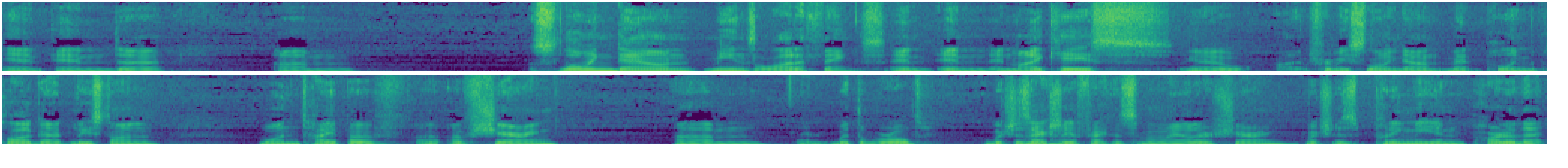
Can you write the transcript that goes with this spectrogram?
and and uh, um, slowing down means a lot of things. And in in my case, you know, for me, slowing down meant pulling the plug at least on one type of of sharing um, with the world, which has actually affected some of my other sharing, which is putting me in part of that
